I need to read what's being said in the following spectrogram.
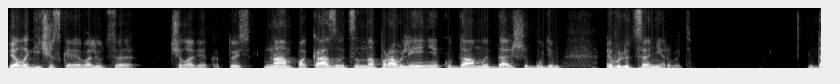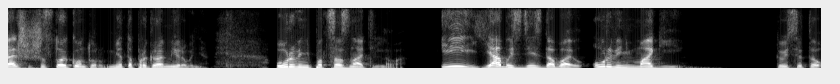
биологическая эволюция человека. То есть нам показывается направление, куда мы дальше будем эволюционировать. Дальше, шестой контур – метапрограммирование. Уровень подсознательного. И я бы здесь добавил уровень магии. То есть это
